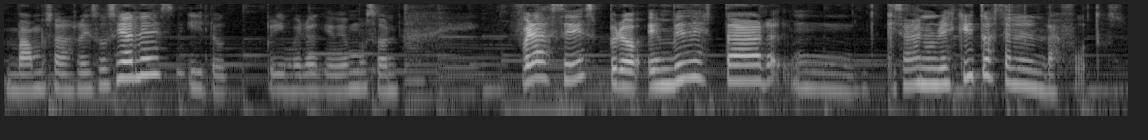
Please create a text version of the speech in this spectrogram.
vamos a las redes sociales y lo primero que vemos son frases, pero en vez de estar mm, quizás en un escrito, están en las fotos.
